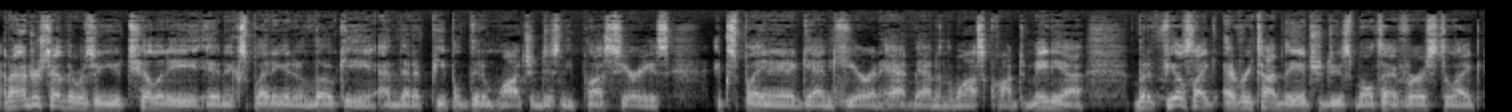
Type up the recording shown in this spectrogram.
and I understand there was a utility in explaining it in Loki, and that if people didn't watch a Disney Plus series, explaining it again here in Ant Man and the Wasp: Quantumania. But it feels like every time they introduce multiverse to like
